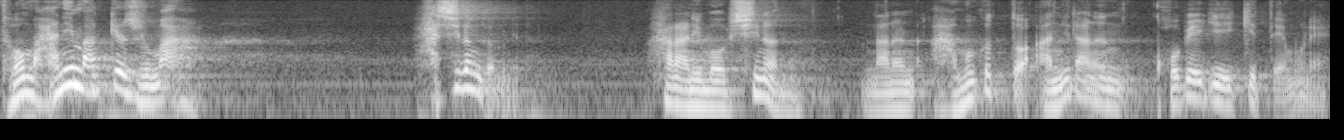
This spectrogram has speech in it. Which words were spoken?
더 많이 맡겨주마. 하시는 겁니다. 하나님 없이는 나는 아무것도 아니라는 고백이 있기 때문에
